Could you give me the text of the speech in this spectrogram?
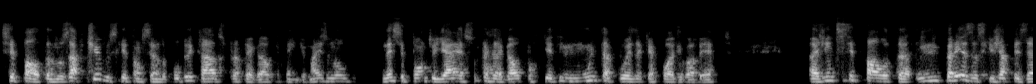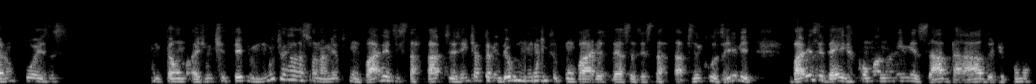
se pauta nos artigos que estão sendo publicados para pegar o que tem de mais novo. Nesse ponto, IA é super legal porque tem muita coisa que é código aberto. A gente se pauta em empresas que já fizeram coisas. Então, a gente teve muito relacionamento com várias startups a gente aprendeu muito com várias dessas startups, inclusive várias ideias de como anonimizar dado, de como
